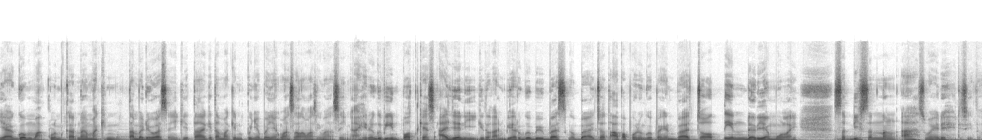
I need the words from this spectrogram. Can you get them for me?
Ya gue memaklum karena makin tambah dewasanya kita kita makin punya banyak masalah masing-masing. Akhirnya gue bikin podcast aja nih gitu kan biar gue bebas ngebacot apa pun yang gue pengen bacotin dari yang mulai sedih seneng ah semuanya deh di situ.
